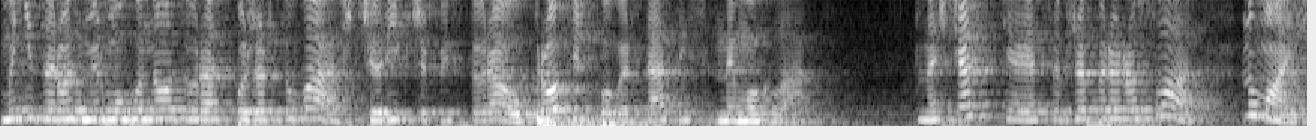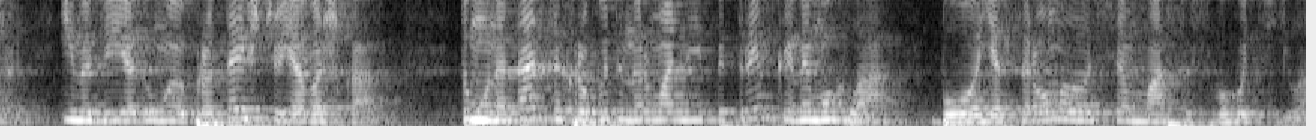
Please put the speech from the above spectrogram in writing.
Мені за розмір мого нозу раз пожартував, що рік чи півтора у профіль повертатись не могла. На щастя, я це вже переросла, ну майже. Іноді я думаю про те, що я важка. Тому на танцях робити нормальної підтримки не могла, бо я соромилася маси свого тіла.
